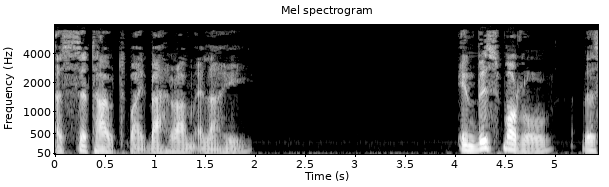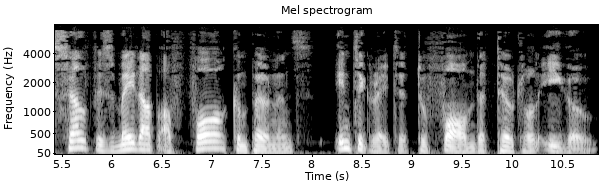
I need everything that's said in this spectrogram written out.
as set out by Bahram Elahi? In this model, the self is made up of four components integrated to form the total ego.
